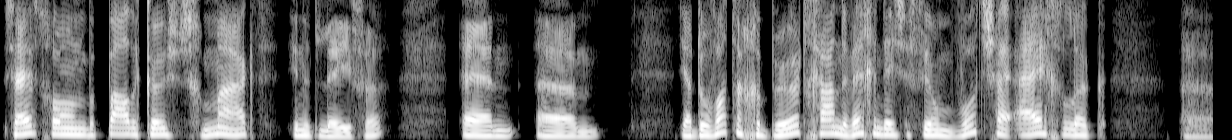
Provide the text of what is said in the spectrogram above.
Zij heeft gewoon bepaalde keuzes gemaakt in het leven. En ehm, ja, door wat er gebeurt gaandeweg in deze film, wordt zij eigenlijk eh,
